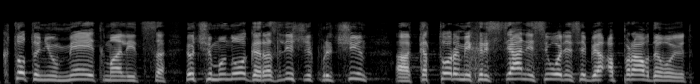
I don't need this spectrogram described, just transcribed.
кто-то не умеет молиться. И очень много различных причин, а, которыми христиане сегодня себя оправдывают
